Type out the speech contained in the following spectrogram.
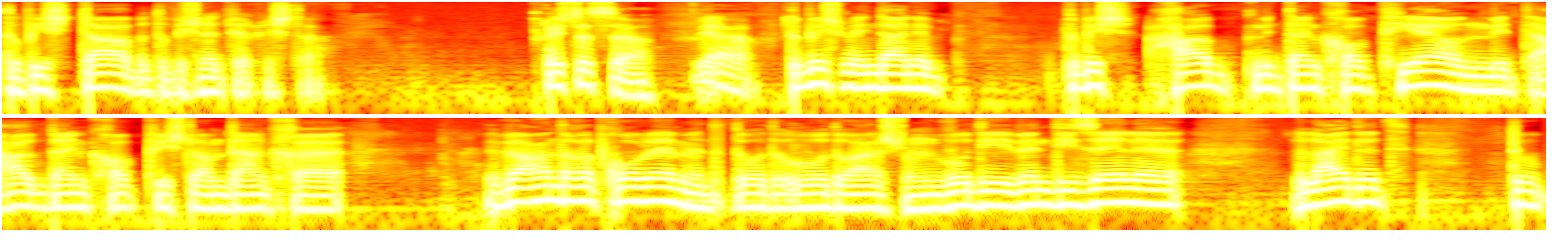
du bist da, aber du bist nicht wirklich da. Ist das so? Ja, du bist in deine, du bist halb mit deinem Kopf hier und mit halb deinem Kopf bist du am Denken über andere Probleme, die du, wo du hast und wo die, wenn die Seele leidet, du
